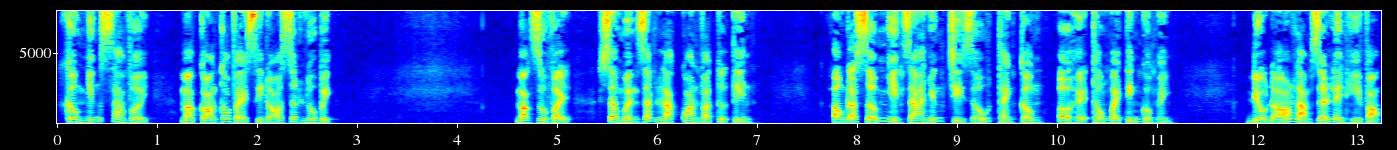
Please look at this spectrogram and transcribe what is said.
không những xa vời mà còn có vẻ gì đó rất lố bịch. Mặc dù vậy, Simon rất lạc quan và tự tin. Ông đã sớm nhìn ra những chỉ dấu thành công ở hệ thống máy tính của mình. Điều đó làm dấy lên hy vọng.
